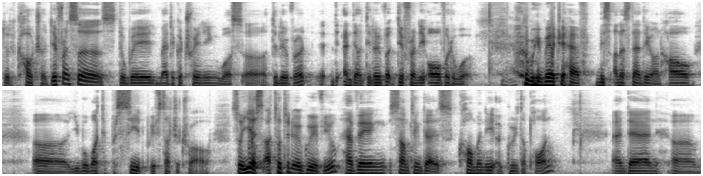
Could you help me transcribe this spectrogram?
to the cultural differences, the way medical training was uh, delivered, and they're delivered differently all over the world, yeah. we may actually have misunderstanding on how uh, you will want to proceed with such a trial. So yes, I totally agree with you. Having something that is commonly agreed upon, and then um,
